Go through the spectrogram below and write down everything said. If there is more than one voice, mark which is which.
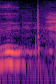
Speaker 1: away.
